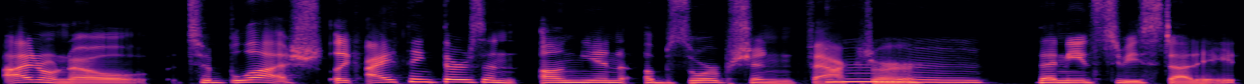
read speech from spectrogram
I don't know, to blush. Like I think there's an onion absorption factor mm. that needs to be studied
